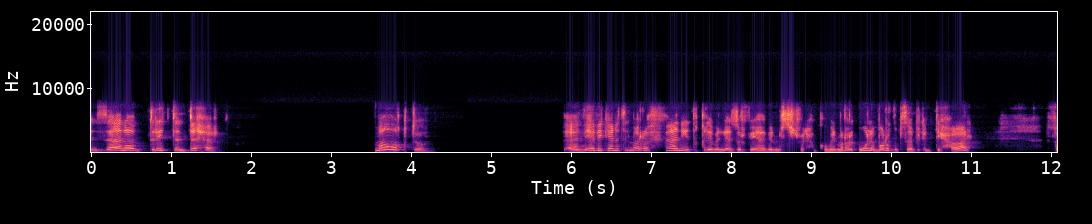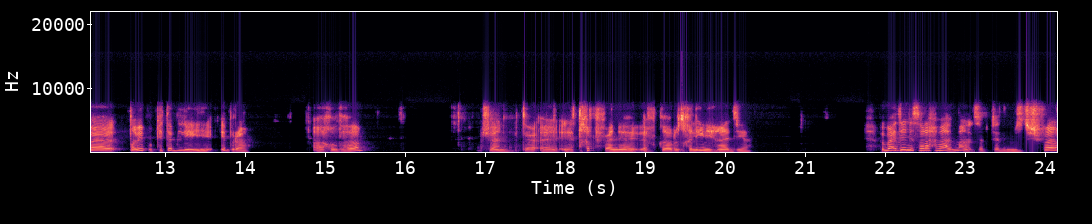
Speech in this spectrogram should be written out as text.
إنسانة تريد تنتحر. ما وقته. هذه كانت المرة الثانية تقريبا اللي أزور فيها هذه المستشفى الحكومي. المرة الأولى برضو بسبب الانتحار. فالطبيب كتب لي إبرة آخذها عشان تخفف عن الأفكار وتخليني هادية. فبعدين صراحة ما ما سبت هذا المستشفى.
